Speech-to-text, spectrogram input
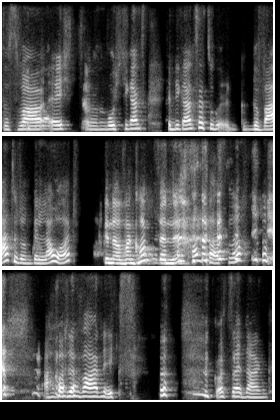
Das war echt, äh, wo ich die ganze, ich die ganze Zeit so gewartet und gelauert. Genau, wann kommt denn, ne? Kommt was, ne? ja. Aber da war nichts. Gott sei Dank.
